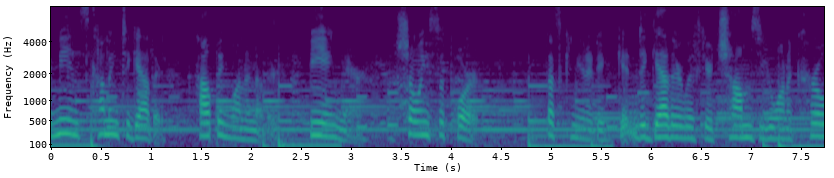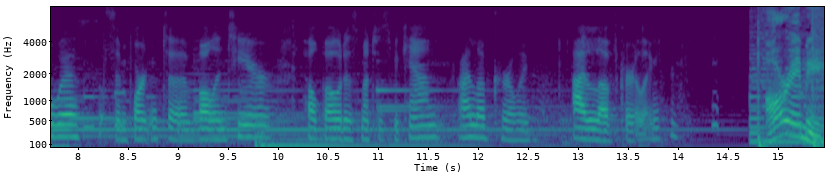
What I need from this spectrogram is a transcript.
It means coming together, helping one another, being there, showing support. That's community. Getting together with your chums you want to curl with. It's important to volunteer, help out as much as we can. I love curling. I love curling. RME,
